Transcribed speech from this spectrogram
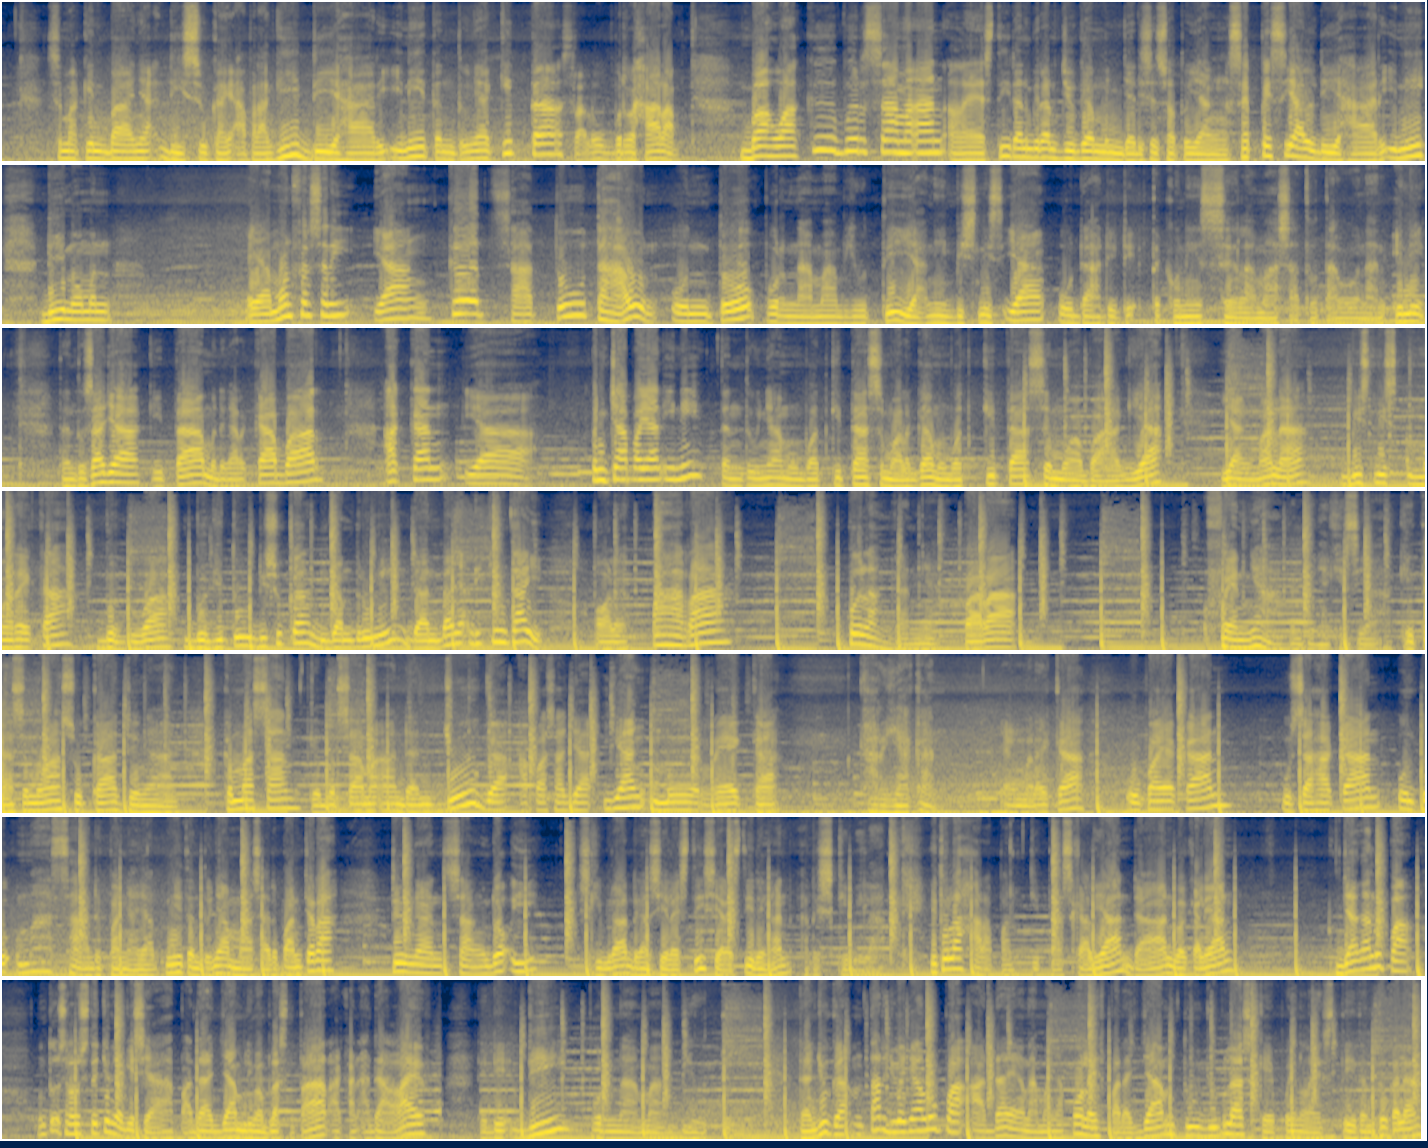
Semakin banyak disukai apalagi di hari ini tentunya kita selalu berharap bahwa kebersamaan Lesti dan Bilar juga menjadi sesuatu yang spesial di hari ini di momen ya anniversary yang ke satu tahun untuk Purnama Beauty yakni bisnis yang udah ditekuni selama satu tahunan ini. Tentu saja kita mendengar kabar akan ya pencapaian ini tentunya membuat kita semua lega membuat kita semua bahagia. Yang mana bisnis mereka berdua begitu disuka, digandrungi dan banyak dicintai oleh para pelanggannya, para fannya tentunya guys ya. Kita semua suka dengan kemasan, kebersamaan dan juga apa saja yang mereka karyakan, yang mereka upayakan usahakan untuk masa depannya yakni tentunya masa depan cerah dengan sang doi Rizky Bila dengan si Lesti, si Lesti dengan Rizky Bila itulah harapan kita sekalian dan buat kalian jangan lupa untuk selalu stay tune ya guys ya. Pada jam 15 ntar akan ada live jadi di Purnama Beauty dan juga ntar juga jangan lupa ada yang namanya Poles pada jam 17 kepoin Lesti. Tentu kalian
